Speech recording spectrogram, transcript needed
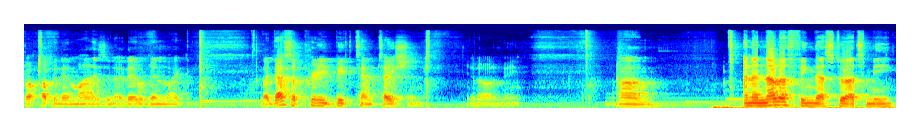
up in their minds? You know, they would have been like, like that's a pretty big temptation. You know what I mean? Um, and another thing that stood out to me,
